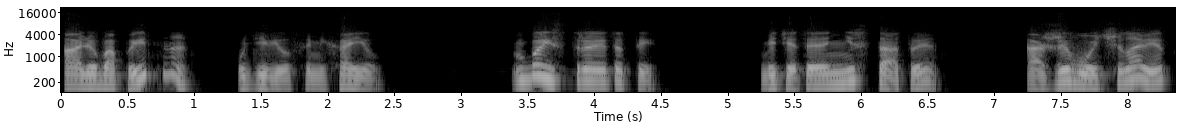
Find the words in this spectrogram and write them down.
а любопытно?» — удивился Михаил. «Быстро это ты. Ведь это не статуя, а живой человек».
